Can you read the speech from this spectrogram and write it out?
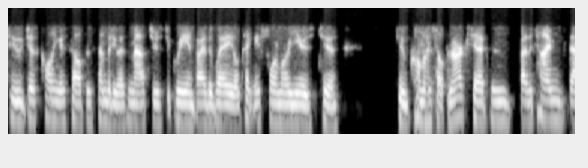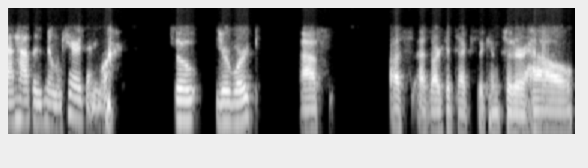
to just calling yourself as somebody who has a master's degree. And by the way, it'll take me four more years to to call myself an architect. And by the time that happens, no one cares anymore. So your work asks us as architects to consider how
